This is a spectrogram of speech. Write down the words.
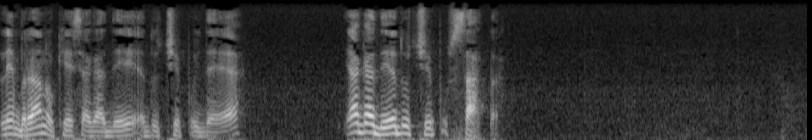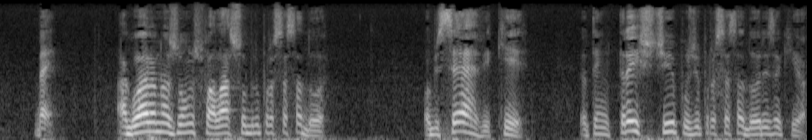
lembrando que esse HD é do tipo IDE e HD do tipo SATA. Bem, agora nós vamos falar sobre o processador. Observe que eu tenho três tipos de processadores aqui. Ó.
